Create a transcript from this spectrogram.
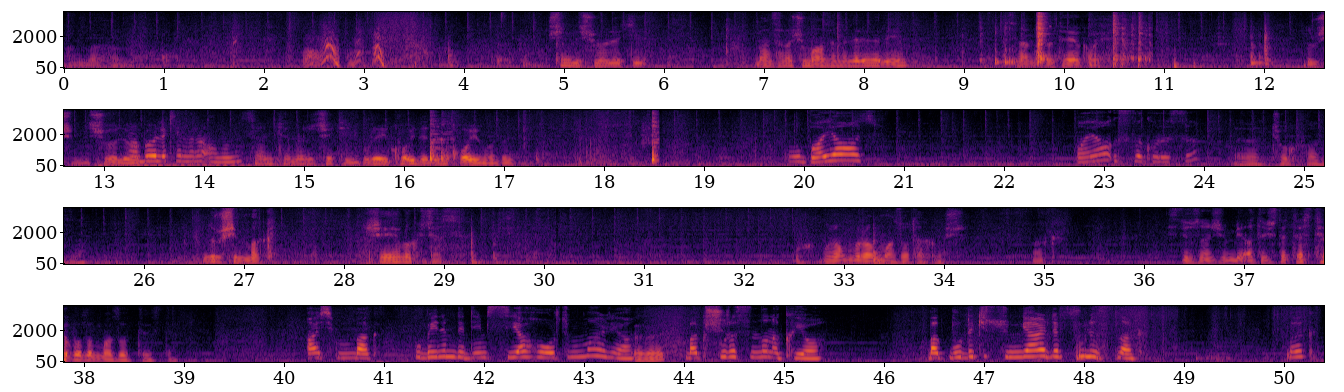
Allah Allah. Şimdi şöyle ki ben sana şu malzemeleri vereyim. Sen öteye koy. Dur şimdi şöyle Ha, bak. böyle kenara alalım. Sen kenarı çekil. Burayı koy dedim koymadın. O bayağı bayağı ıslak orası. Evet çok fazla. Dur şimdi bak. Şeye bakacağız. Uh, buram buram mazot akmış. Bak. İstiyorsan şimdi bir ateşte test yapalım mazot testi. Aşkım bak. Bu benim dediğim siyah hortum var ya. Evet. Bak şurasından akıyor. Bak buradaki sünger de full ıslak. Bak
